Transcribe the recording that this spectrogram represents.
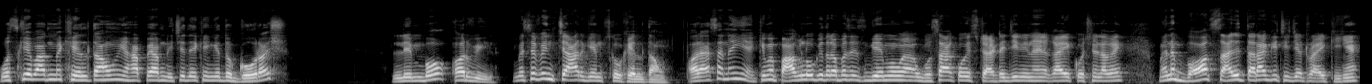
उसके बाद मैं खेलता हूँ, यहाँ पर आप नीचे देखेंगे तो गोरश लिम्बो और व्हील। मैं सिर्फ़ इन चार गेम्स को खेलता हूँ। और ऐसा नहीं है कि मैं पागलों की तरह बस इस गेमों में घुसा, कोई स्ट्रैटेजी नहीं लगाई, कुछ नहीं लगाई। मैंने बहुत सारी तरह की चीज़ें ट्राई की हैं।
